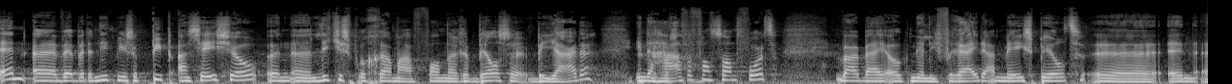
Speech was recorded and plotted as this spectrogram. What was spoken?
En eh, we hebben de Niet meer zo piep aan zee show. Een eh, liedjesprogramma van eh, rebelse bejaarden. In de haven van Zandvoort. Waarbij ook Nelly Vrijda meespeelt. en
